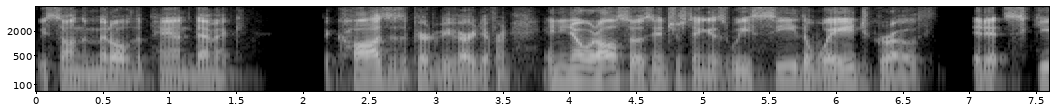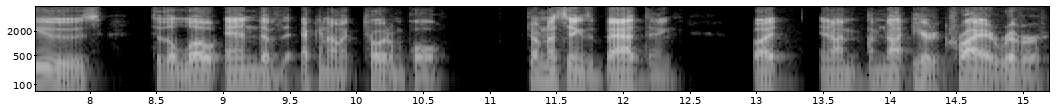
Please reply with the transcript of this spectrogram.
we saw in the middle of the pandemic, the causes appear to be very different. And you know what also is interesting is we see the wage growth, it, it skews to the low end of the economic totem pole, which I'm not saying is a bad thing, but and I'm I'm not here to cry a river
